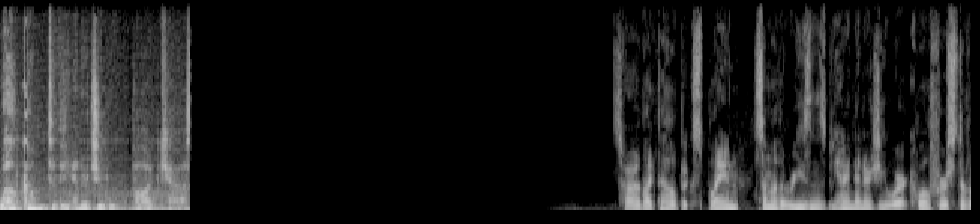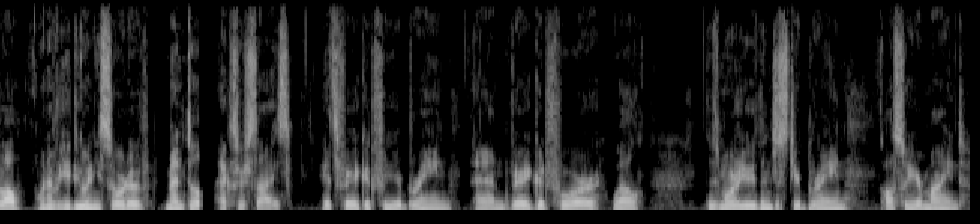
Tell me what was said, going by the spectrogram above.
Welcome to the Energy Work Podcast. So, I'd like to help explain some of the reasons behind energy work. Well, first of all, whenever you do any sort of mental exercise, it's very good for your brain and very good for, well, there's more to you than just your brain, also your mind.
